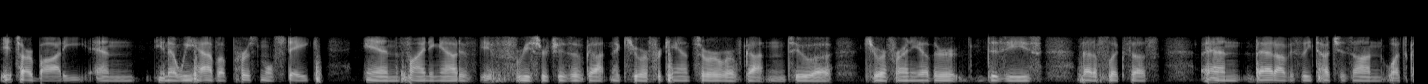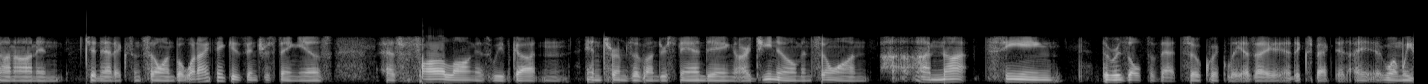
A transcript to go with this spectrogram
it's our body, and you know we have a personal stake in finding out if, if researchers have gotten a cure for cancer or have gotten to a cure for any other disease that afflicts us. And that obviously touches on what's gone on in genetics and so on. But what I think is interesting is as far along as we've gotten in terms of understanding our genome and so on, I'm not seeing the results of that so quickly as I had expected. I, when we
